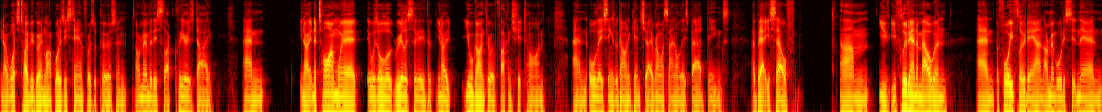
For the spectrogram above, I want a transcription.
you know, what's Toby Green like? What does he stand for as a person? I remember this like clear as day. And, you know, in a time where it was all realistically, that you know, you were going through a fucking shit time and all these things were going against you. Everyone was saying all these bad things about yourself. Um, you, you flew down to Melbourne and before you flew down, I remember we were just sitting there and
